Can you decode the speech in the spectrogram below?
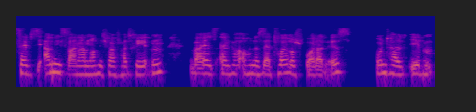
selbst die Amis waren dann noch nicht mal vertreten, weil es einfach auch eine sehr teure Sportart ist und halt eben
